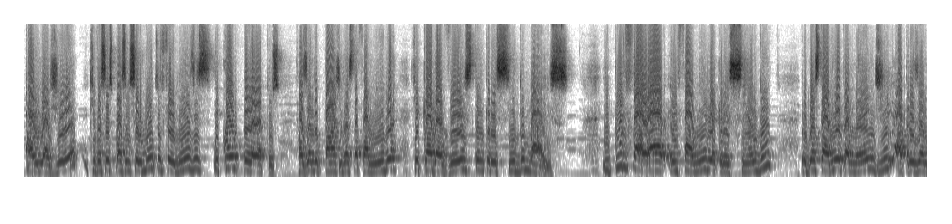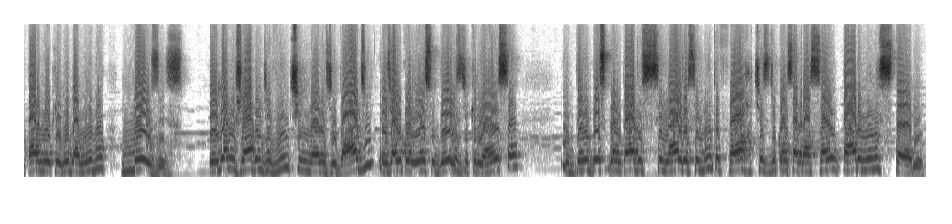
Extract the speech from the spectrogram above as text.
ao IAG, que vocês possam ser muito felizes e completos, fazendo parte desta família que cada vez tem crescido mais. E por falar em família crescendo, eu gostaria também de apresentar o meu querido amigo Moses. Ele é um jovem de 21 anos de idade, eu já o conheço desde criança e tem despontado sinais assim muito fortes de consagração para o ministério.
